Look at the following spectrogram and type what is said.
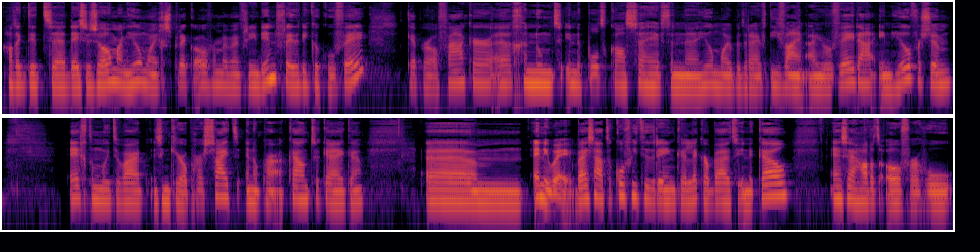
had ik dit, uh, deze zomer een heel mooi gesprek over met mijn vriendin Frederike Couvé. Ik heb haar al vaker uh, genoemd in de podcast. Zij heeft een uh, heel mooi bedrijf, Divine Ayurveda, in Hilversum. Echt de moeite waard is een keer op haar site en op haar account te kijken. Um, anyway, wij zaten koffie te drinken, lekker buiten in de kuil. En zij had het over hoe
